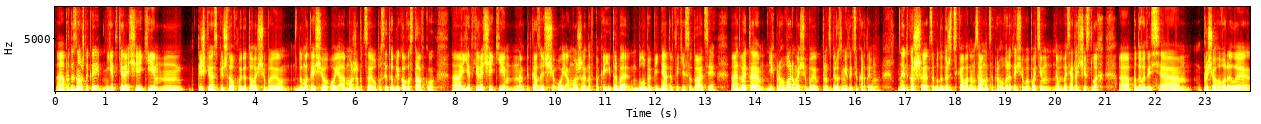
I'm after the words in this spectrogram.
Проте знову ж таки є такі речі, які трішки нас підштовхують до того, щоб думати, що ой, а може це опустити облікову ставку. Є такі речі, які нам підказують, що ой, а може навпаки, її треба було би підняти в такій ситуації. Е, Давайте їх проговоримо, щоб в принципі розуміти цю картину. Ну і також е, це буде дуже цікаво нам з вами це проговорити, щоб потім в 20-х числах е, подивитися, про що говорили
